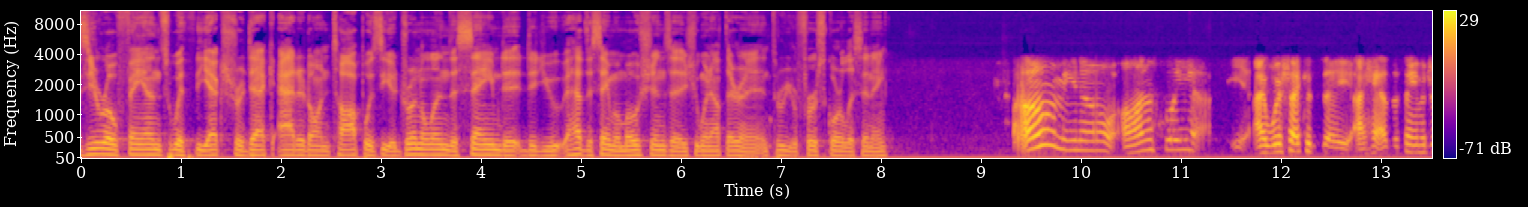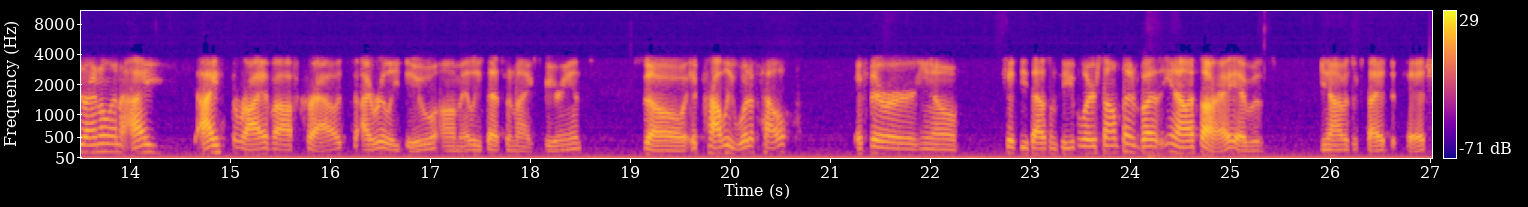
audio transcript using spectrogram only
zero fans with the extra deck added on top. Was the adrenaline the same? Did, did you have the same emotions as you went out there and, and threw your first scoreless inning? Um, you know, honestly, I wish I could say I had the same adrenaline. I I thrive off crowds. I really do. Um, at least that's been my experience. So it probably would have helped if there were, you know, fifty thousand people or something. But you know, that's all right. It was, you know, I was excited to pitch.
